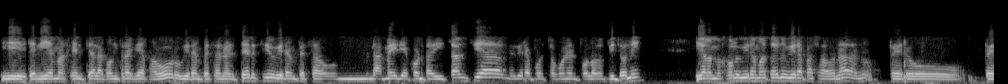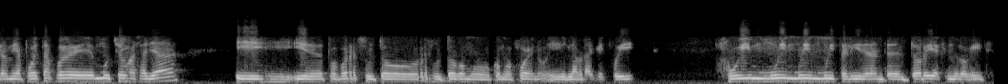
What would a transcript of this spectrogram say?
y tenía más gente a la contra que a favor. Hubiera empezado en el tercio, hubiera empezado la media corta distancia, me hubiera puesto con él por los dos pitones y a lo mejor lo hubiera matado y no hubiera pasado nada, ¿no? Pero, pero mi apuesta fue mucho más allá y, y después pues resultó, resultó como, como fue, ¿no? Y la verdad que fui, fui muy, muy, muy feliz delante del toro y haciendo lo que hice.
